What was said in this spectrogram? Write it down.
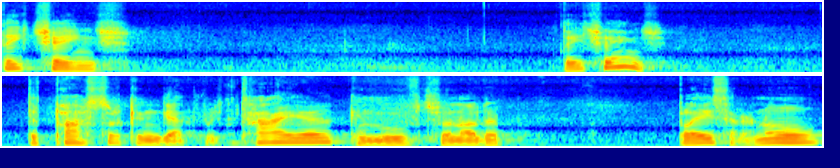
They change. They change. The pastor can get retired, can move to another place, I don't know.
